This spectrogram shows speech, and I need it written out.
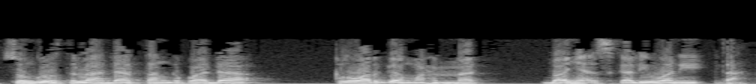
Sungguh telah datang kepada keluarga Muhammad banyak sekali wanita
